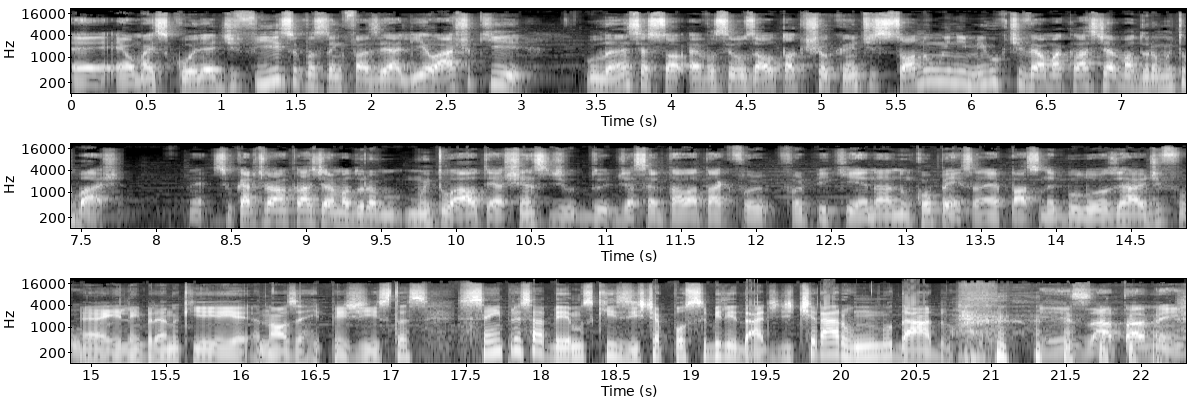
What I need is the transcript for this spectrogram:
é, é uma escolha difícil que você tem que fazer ali. Eu acho que o lance é, só, é você usar o toque chocante só num inimigo que tiver uma classe de armadura muito baixa. Né? Se o cara tiver uma classe de armadura muito alta e a chance de, de acertar o ataque for, for pequena, não compensa, né? É passo nebuloso e raio de fogo. É, e lembrando que nós RPGistas sempre sabemos que existe a possibilidade de tirar um no dado. Exatamente,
